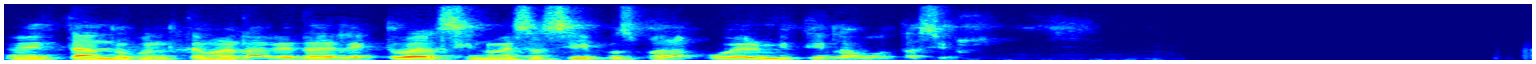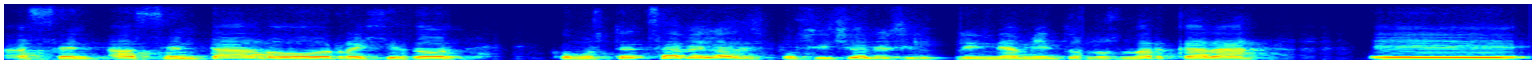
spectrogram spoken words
lamentando con el tema de la veda electoral. Si no es así, pues para poder emitir la votación. Asentado, regidor. Como usted sabe, las disposiciones y lineamientos los marcará eh,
